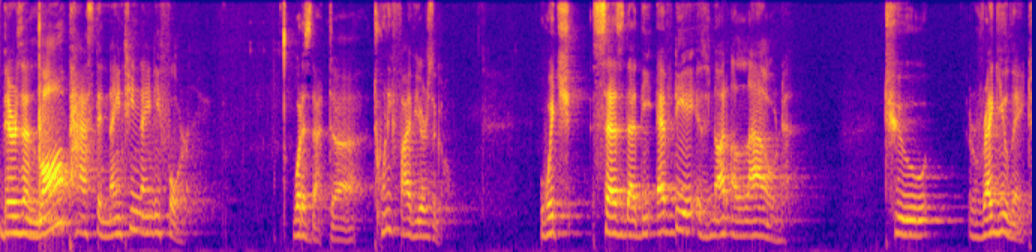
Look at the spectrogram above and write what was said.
There's a law passed in 1994. What is that? Uh, 25 years ago, which says that the FDA is not allowed to regulate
